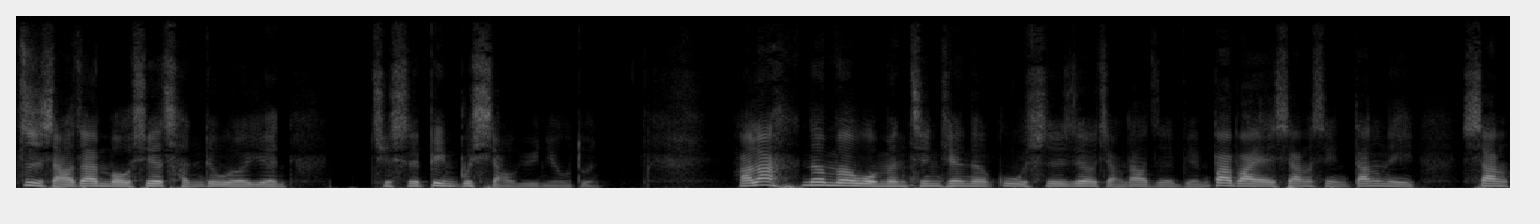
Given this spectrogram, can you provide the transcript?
至少在某些程度而言，其实并不小于牛顿。好了，那么我们今天的故事就讲到这边。爸爸也相信，当你上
